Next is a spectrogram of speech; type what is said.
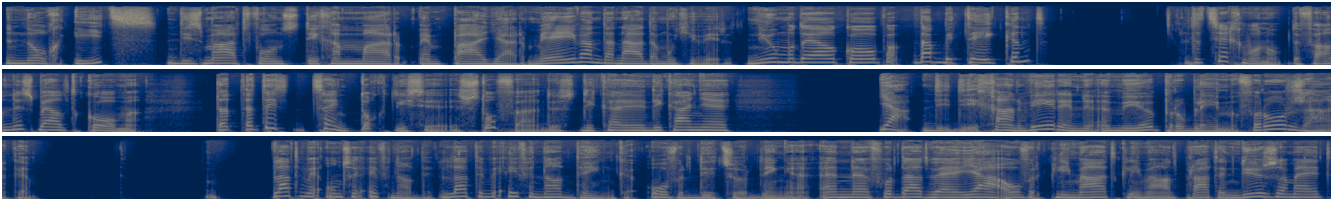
nog iets, die smartphones die gaan maar een paar jaar mee, want daarna dan moet je weer een nieuw model kopen. Dat betekent dat ze gewoon op de vuilnisbelt komen. Dat, dat, is, zijn toxische stoffen, dus die kan, die kan je, ja, die, die gaan weer een, een milieuprobleem veroorzaken. Laten we, ons even nadenken, laten we even nadenken over dit soort dingen. En uh, voordat wij ja, over klimaat, klimaat praten en duurzaamheid,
